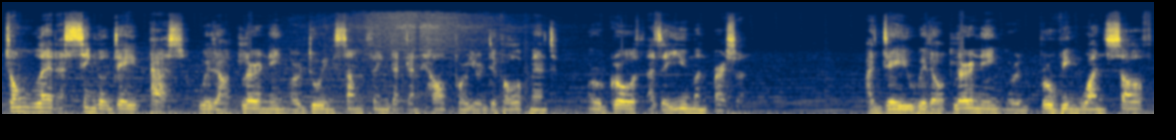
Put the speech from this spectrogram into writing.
Don't let a single day pass without learning or doing something that can help for your development or growth as a human person. A day without learning or improving oneself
